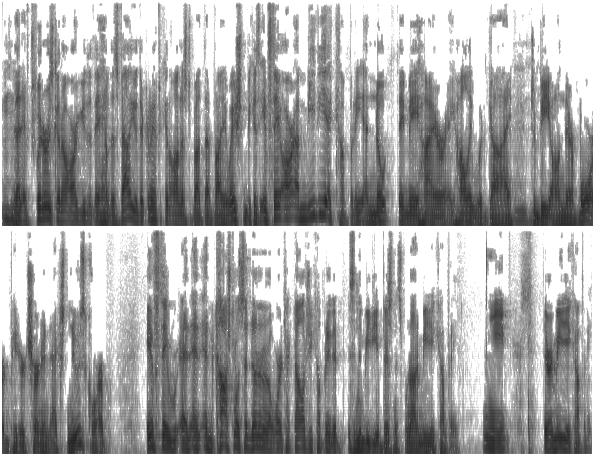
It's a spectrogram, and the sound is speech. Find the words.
Mm-hmm. That if Twitter is going to argue that they have this value, they're going to have to get honest about that valuation because if they are a media company, and note they may hire a Hollywood guy mm-hmm. to be on their board, Peter Chernin, ex News Corp, if they and, and, and Costolo said, no, no, no, we're a technology company that is in the media business. We're not a media company. They're a media company.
